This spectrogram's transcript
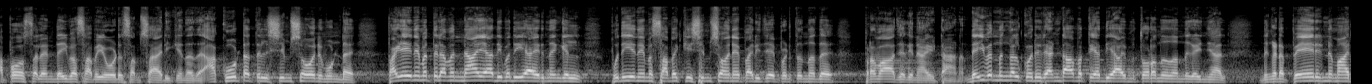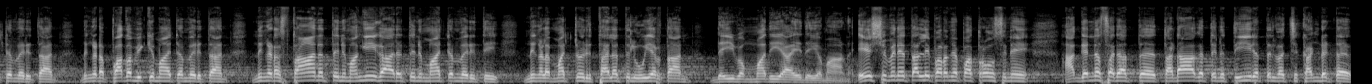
അപ്പോസ്തലൻ ദൈവസഭയോട് സംസാരിക്കുന്നത്. ആ കൂട്ടത്തിൽ ശിംഷോനുമുണ്ട് പഴയ നിയമത്തിൽ അവൻ ന്യായാധിപതിയായിരുന്നെങ്കിൽ പുതിയ നിയമസഭയ്ക്ക് ശിംഷോനെ പരിചയപ്പെടുത്തുന്നത് പ്രവാചകനായിട്ടാണ്. ദൈവം നിങ്ങൾക്കൊരു രണ്ടാമത്തെ അധ്യായം തുറന്നു തന്നു കഴിഞ്ഞാൽ നിങ്ങളുടെ പേരിന് മാറ്റം വരുത്താൻ നിങ്ങളുടെ പദവിക്ക് മാറ്റം വരുത്താൻ നിങ്ങളുടെ സ്ഥാനത്തിനും അംഗീകാരത്തിനും മാറ്റം വരുത്തി നിങ്ങളെ മറ്റൊരു തലത്തിൽ ഉയർത്താൻ ദൈവം മതിയായ ദൈവമാണ്. യേശുവിനെ തള്ളി പറഞ്ഞ പത്രോസിനെ അഗന്നസരത്ത് ഗന്നസരത്ത് തടാകത്തിന്റെ തീരത്തിൽ വെച്ച് കണ്ടിട്ട്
